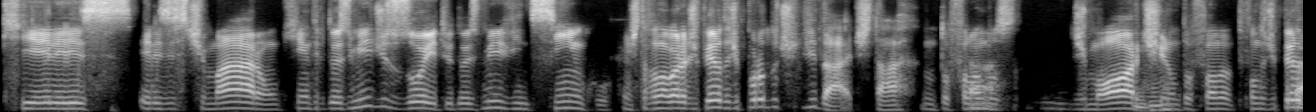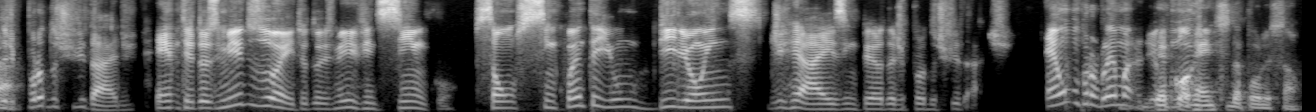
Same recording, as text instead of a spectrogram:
que eles, eles estimaram que entre 2018 e 2025, a gente está falando agora de perda de produtividade, tá? Não estou falando ah. de morte, uhum. não estou falando, falando de perda tá. de produtividade. Entre 2018 e 2025, são 51 bilhões de reais em perda de produtividade. É um problema... Decorrentes da poluição.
